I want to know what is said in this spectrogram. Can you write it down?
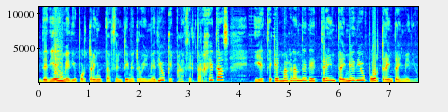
de 10 y medio por 30 centímetros y medio que es para hacer tarjetas y este que es más grande de 30 y medio por 30 y medio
